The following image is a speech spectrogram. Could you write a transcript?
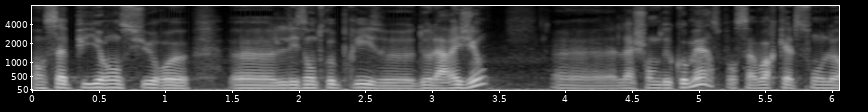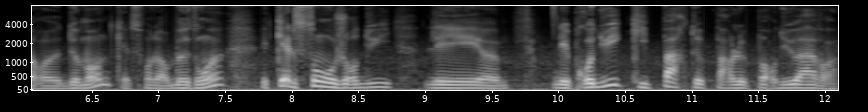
en s'appuyant sur euh, euh, les entreprises de la région, euh, la Chambre de commerce, pour savoir quelles sont leurs demandes, quels sont leurs besoins, quels sont aujourd'hui les, les produits qui partent par le port du Havre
